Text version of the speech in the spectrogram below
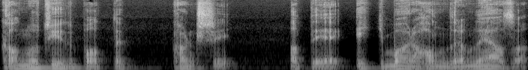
kan jo tyde på at det kanskje at det ikke bare handler om det. altså.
